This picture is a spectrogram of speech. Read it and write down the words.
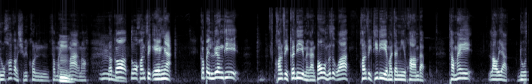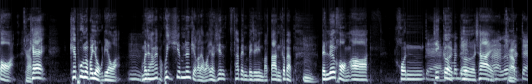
ดูเข้ากับชีวิตคนสมัยนี้อืมมากเนาะอืมแล้วก็ตัวคอนฟ lict เองเนี่ยก็เป็นเรื่องที่คอนฟ lict ก็ดีเหมือนกันเพราะผมรู้สึกว่าคอนฟ lict ที่ดีมันจะมีความแบบทำให้เราอยากดูต่ออะครับแค่แค่พูดมาประโยคเดียวอะอืมันจะทำให้แบบเฮ้ยเชี่ยมนเรื่องเกี่ยวกับอะไรวะอย่างเช่นถ้าเป็นเบนจามินบัตตันก็แบบอืมเป็นเรื่องของเอ่อ คนที่เกิดแแล้วมันเออใช่อ่าเริ่มครับจากแก่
